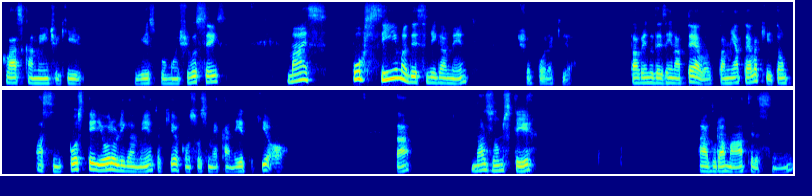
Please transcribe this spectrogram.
classicamente aqui visto por muitos de vocês, mas por cima desse ligamento, deixa eu pôr aqui, ó. Tá vendo o desenho na tela? Tá minha tela aqui. Então, assim, posterior ao ligamento aqui, ó, como se fosse minha caneta aqui, ó. Tá? Nós vamos ter a dura mater, assim.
